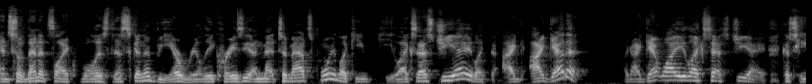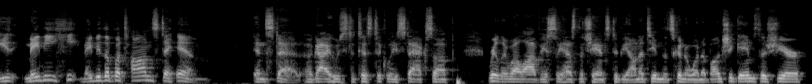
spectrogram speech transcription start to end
And so then it's like, well, is this going to be a really crazy? And to Matt's point, like he he likes SGA. Like I I get it. Like I get why he likes SGA because he maybe he maybe the batons to him instead. A guy who statistically stacks up really well, obviously has the chance to be on a team that's going to win a bunch of games this year.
